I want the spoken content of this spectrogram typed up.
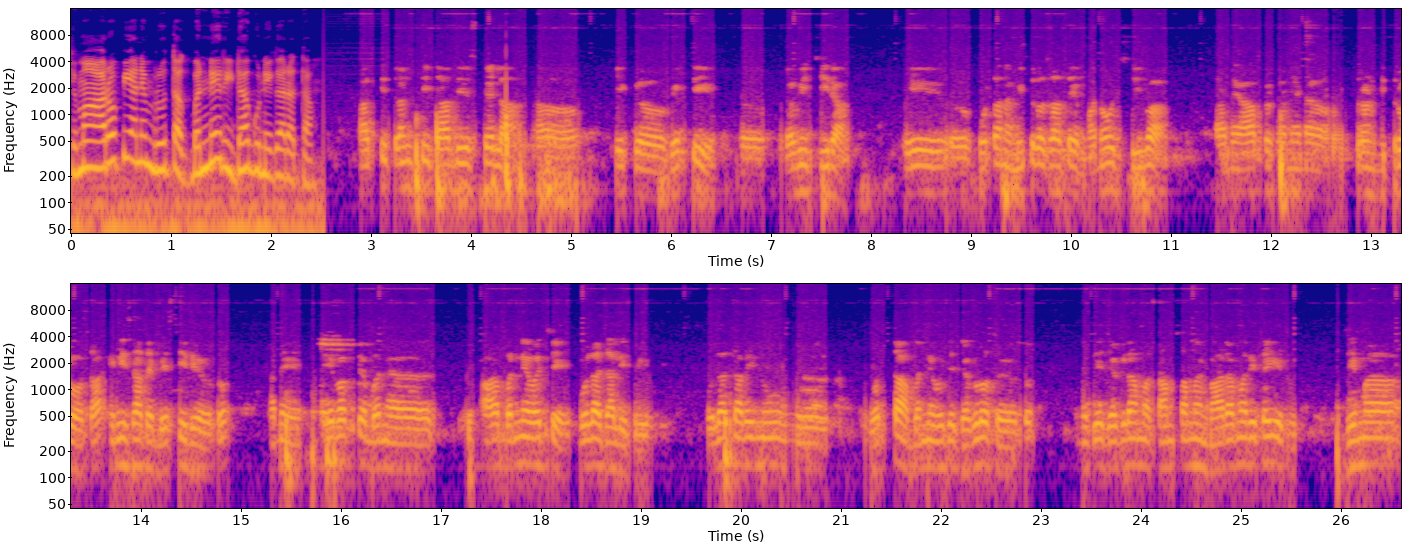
જેમાં આરોપી અને મૃતક બંને રીઢા ગુનેગાર હતા. આજથી ત્રણથી ચાર દિવસ પહેલાં એક વ્યક્તિ રવિ ચીરા એ પોતાના મિત્રો સાથે મનોજ, શિવા અને આ પ્રકારના એના ત્રણ મિત્રો હતા. એની સાથે બેસી રહ્યો હતો. અને એ વખતે બને આ બંને વચ્ચે બોલાચાલી થઈ હતી. બોલાચાલીનું વધતા બંને વચ્ચે ઝઘડો થયો હતો. અને જે ઝઘડામાં સામસામે મારામારી થઈ હતી, જેમાં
